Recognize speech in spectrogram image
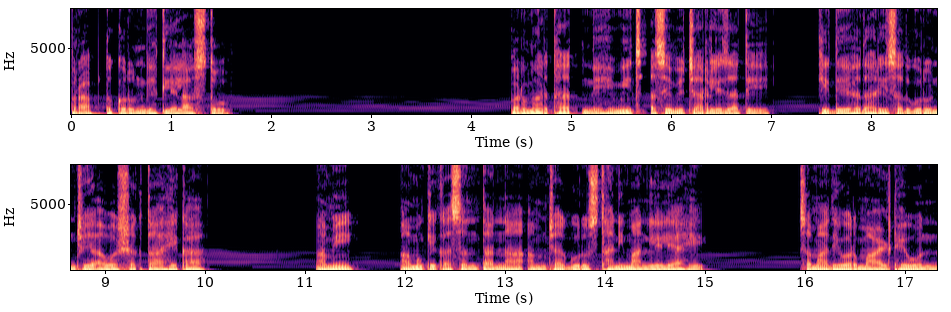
प्राप्त करून घेतलेला असतो. परमार्थात नेहमीच असे विचारले जाते की देहधारी सद्गुरूंची आवश्यकता आहे का? आम्ही अमुक एका संतांना आमच्या गुरुस्थानी मानलेले आहे. समाधीवर माळ ठेवून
